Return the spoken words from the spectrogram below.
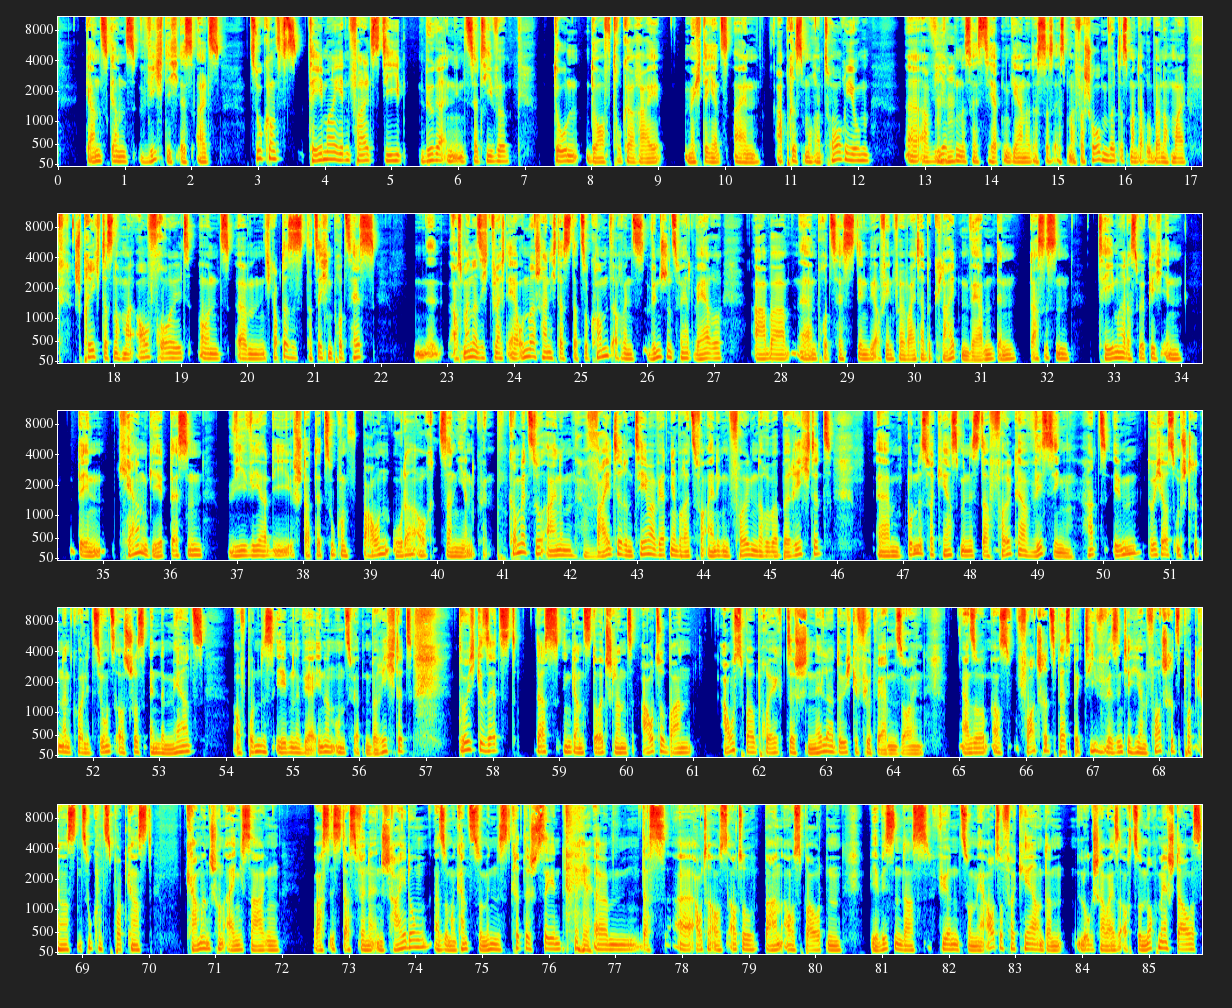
ganz, ganz wichtig ist als Zukunftsthema jedenfalls die Bürgerinitiative Dondorf Druckerei möchte jetzt ein Abrissmoratorium äh, erwirken. Mhm. Das heißt, sie hätten gerne, dass das erstmal verschoben wird, dass man darüber nochmal spricht, das nochmal aufrollt. Und ähm, ich glaube, das ist tatsächlich ein Prozess, äh, aus meiner Sicht vielleicht eher unwahrscheinlich, dass dazu kommt, auch wenn es wünschenswert wäre, aber äh, ein Prozess, den wir auf jeden Fall weiter begleiten werden, denn das ist ein Thema, das wirklich in den Kern geht dessen, wie wir die Stadt der Zukunft bauen oder auch sanieren können. Kommen wir zu einem weiteren Thema. Wir hatten ja bereits vor einigen Folgen darüber berichtet. Ähm, Bundesverkehrsminister Volker Wissing hat im durchaus umstrittenen Koalitionsausschuss Ende März auf Bundesebene, wir erinnern uns, wir hatten berichtet, durchgesetzt, dass in ganz Deutschland Autobahnausbauprojekte schneller durchgeführt werden sollen. Also aus Fortschrittsperspektive, wir sind ja hier ein Fortschrittspodcast, ein Zukunftspodcast, kann man schon eigentlich sagen, was ist das für eine Entscheidung? Also man kann es zumindest kritisch sehen, ja. ähm, dass äh, Auto aus, Autobahnausbauten, wir wissen das, führen zu mehr Autoverkehr und dann logischerweise auch zu noch mehr Staus.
